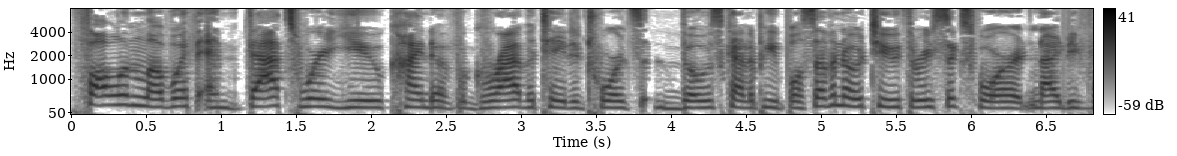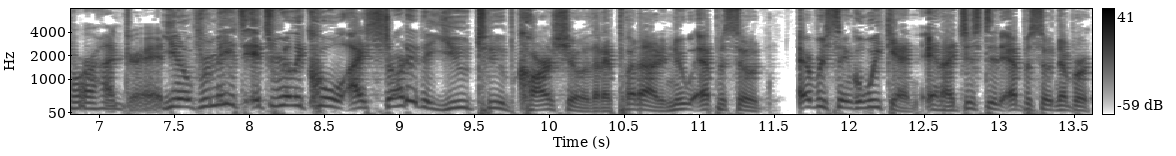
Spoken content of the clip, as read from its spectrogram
fall in love with? And that's where you kind of gravitated towards those kind of people. 702 364 9400. You know, for me, it's, it's really cool. I started a YouTube car show that I put out a new episode every single weekend, and I just episode number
